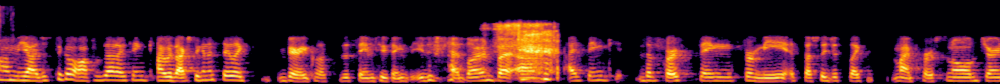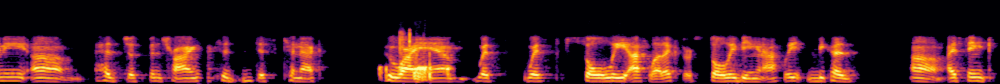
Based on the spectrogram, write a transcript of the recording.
Um, yeah, just to go off of that, I think I was actually going to say like very close to the same two things that you just said, Lauren. But um, I think the first thing for me, especially just like my personal journey, um, has just been trying to disconnect who I am with with solely athletics or solely being an athlete because um, I think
